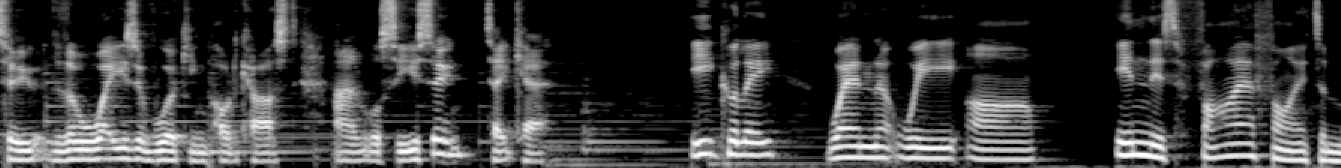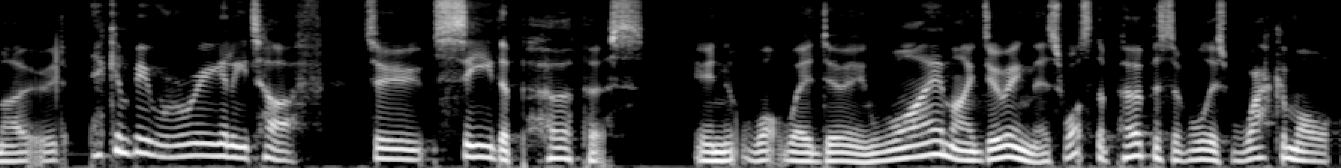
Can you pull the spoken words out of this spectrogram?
to the Ways of Working podcast. And we'll see you soon. Take care. Equally, when we are in this firefighter mode, it can be really tough to see the purpose in what we're doing. Why am I doing this? What's the purpose of all this whack a mole?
